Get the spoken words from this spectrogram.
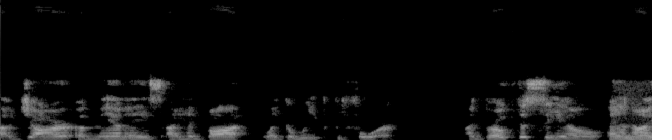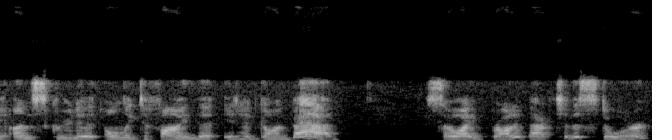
a jar of mayonnaise I had bought like a week before. I broke the seal and I unscrewed it only to find that it had gone bad. So I brought it back to the store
